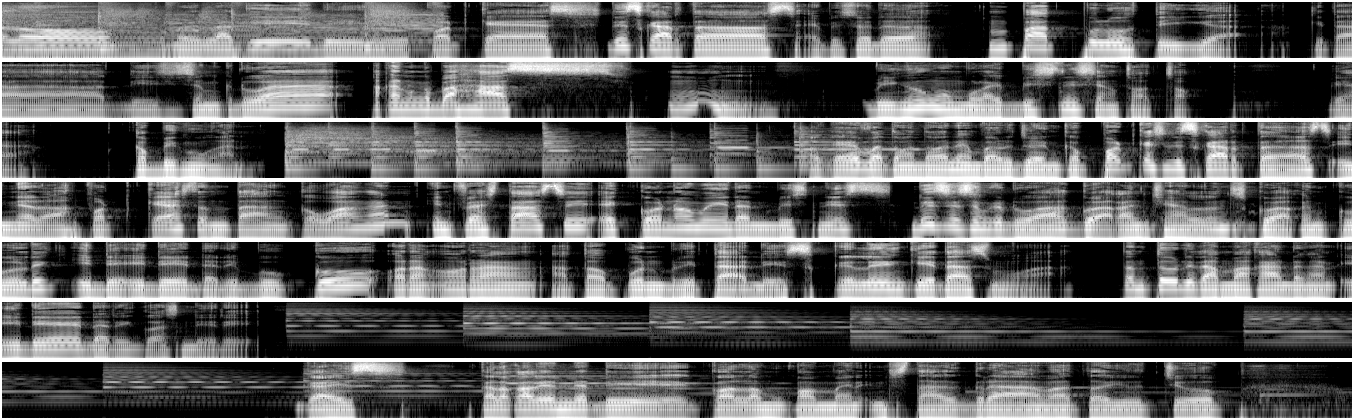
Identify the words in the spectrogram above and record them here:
Halo, kembali lagi di podcast Discartes episode 43. Kita di season kedua akan ngebahas hmm, bingung memulai bisnis yang cocok. Ya, kebingungan. Oke, buat teman-teman yang baru join ke podcast Discartes, ini adalah podcast tentang keuangan, investasi, ekonomi, dan bisnis. Di season kedua, gue akan challenge, gue akan kulik ide-ide dari buku, orang-orang, ataupun berita di sekeliling kita semua. Tentu ditambahkan dengan ide dari gue sendiri. Guys, kalau kalian lihat di kolom komen Instagram atau YouTube,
